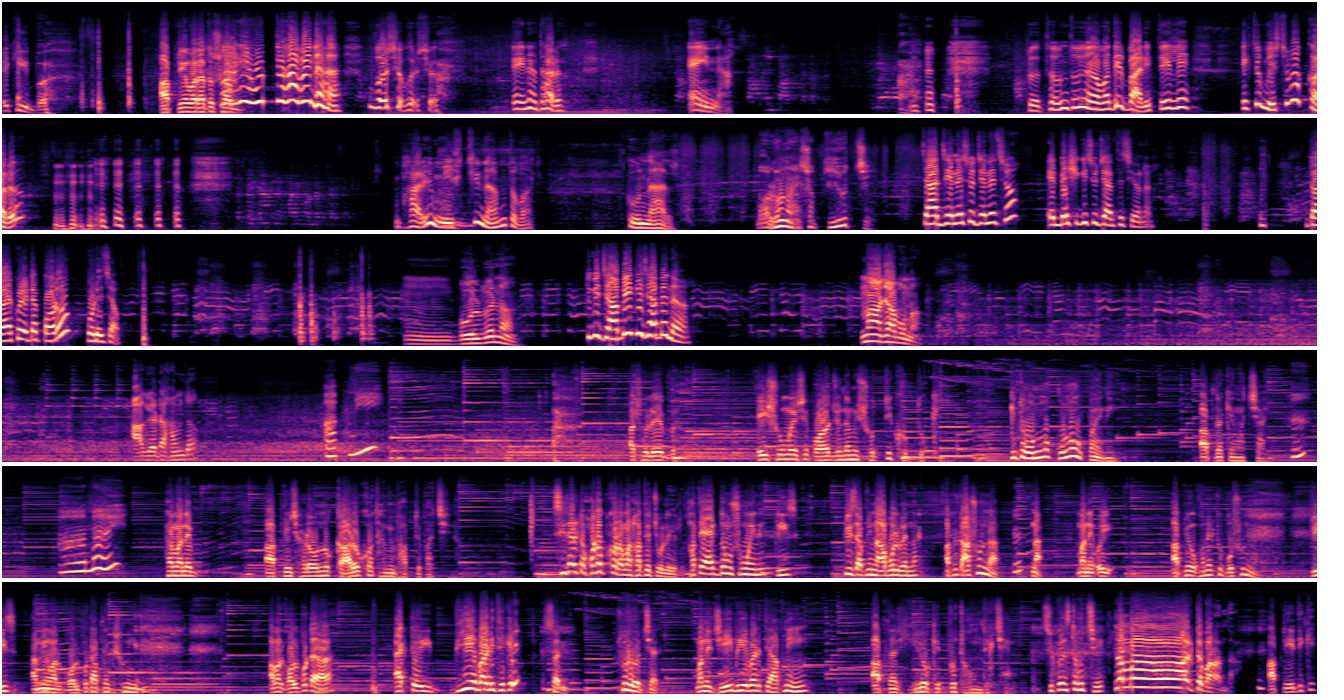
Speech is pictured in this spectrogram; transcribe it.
এ কি ব- আপনি আবার এত সব আরে উঠতে হবে না। বসো বসো। এই না ধরো। এই না। প্রথম তুমি আমাদের বাড়িতে এলে একটু মিষ্টিমুখ করো। ভারী মিষ্টি নাম তোমার। কুনাল। বলো না এসব কি হচ্ছে? যা জেনেছো জেনেছো। এর বেশি কিছু জানতে চেও না। দয়া করে এটা পড়ো পড়ে যাও। বলবে না। তুমি যাবে কি যাবে না? না যাব না। আগে এটা হামি দাও আপনি? আসলে এই সময় এসে পড়ার জন্য আমি সত্যি খুব দুঃখিত। কিন্তু অন্য কোনো উপায় নেই। আপনাকে আমার চাই। আমায়? হ্যাঁ মানে আপনি ছাড়া অন্য কারও কথা আমি ভাবতে পারছি না। সিরিয়ালটা হঠাৎ করে আমার হাতে চলে এলো। হাতে একদম সময় নেই প্লিজ প্লিজ আপনি না বলবেন না। আপনি একটু আসুন না। না মানে ওই আপনি ওখানে একটু বসুন না। প্লিজ আমি আমার গল্পটা আপনাকে শুনিয়ে দিই। আমার গল্পটা একটা ওই বিয়ে বাড়ি থেকে সরি শুরু হচ্ছে আর মানে যেই বিয়ে বাড়িতে আপনি আপনার হিরোকে প্রথম দেখছেন। সিকোয়েন্সটা হচ্ছে লম্বা একটা বারান্দা। আপনি এদিকে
